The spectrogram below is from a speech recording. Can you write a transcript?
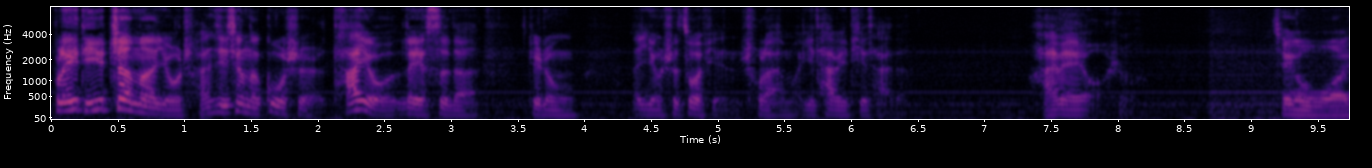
布雷迪这么有传奇性的故事，他有类似的这种呃影视作品出来吗？以他为题材的，还没有是吗？这个我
